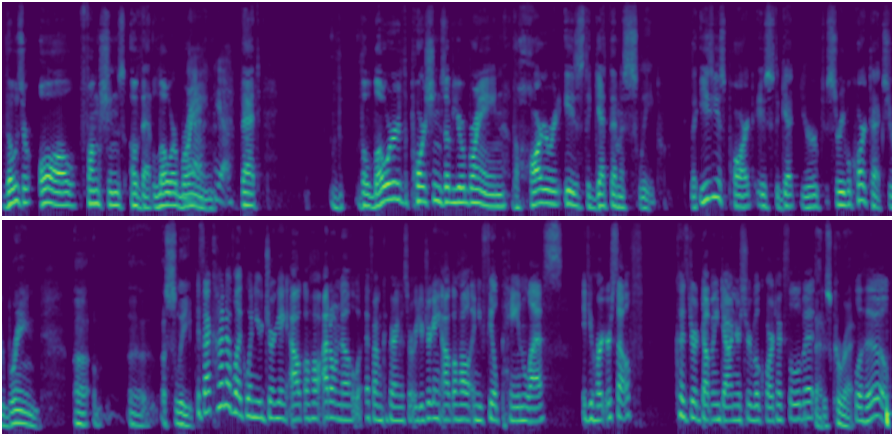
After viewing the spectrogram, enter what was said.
Those are all functions of that lower brain. yeah. That th- the lower the portions of your brain, the harder it is to get them asleep. The easiest part is to get your cerebral cortex, your brain, uh, uh, asleep. Is that kind of like when you're drinking alcohol? I don't know if I'm comparing this or you're drinking alcohol and you feel pain less if you hurt yourself because you're dumbing down your cerebral cortex a little bit. That is correct. Woohoo!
